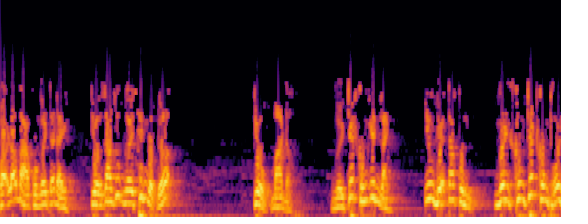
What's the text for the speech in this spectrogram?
Gọi lão bà của ngươi tới đây, Tiểu ra giúp ngươi sinh một đứa. Tiểu ma đầu, Người chết không yên lành, Yêu địa ta cùng, Ngươi không chết không thôi.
